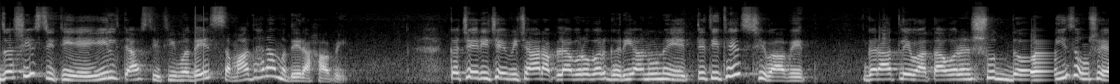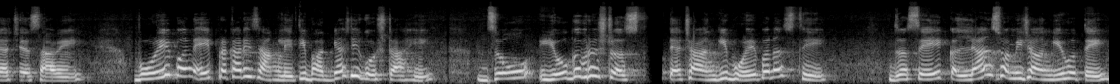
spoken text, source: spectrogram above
जशी स्थिती येईल त्या स्थितीमध्ये समाधानामध्ये राहावे. कचेरीचे विचार आपल्याबरोबर घरी आणू नयेत ते तिथेच ठेवावेत. घरातले वातावरण शुद्ध आणि संशयाचे असावे. भोळे पण एक प्रकारे चांगले ती भाग्याची गोष्ट आहे. जो योगभ्रष्ट असतो त्याच्या अंगी भोळे पण असते. जसे कल्याण स्वामीच्या अंगी होते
